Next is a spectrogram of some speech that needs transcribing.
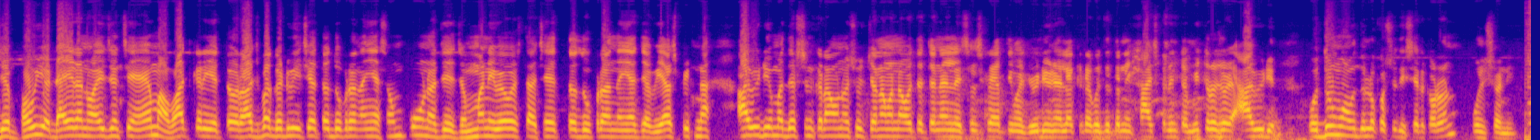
જે ભવ્ય ડાયરાનું આયોજન છે, એમાં વાત કરીએ તો રાજભા ગઢવી છે, તદુપરાંત અહીંયા સંપૂર્ણ જે જમવાની વ્યવસ્થા છે, તદુપરાંત અહીંયા જે વ્યાસપીઠના આ વિડીયોમાં દર્શન કરાવવાનો છું. ચેનલમાં ન હોય તો ચેનલને સબસ્ક્રાઈબ તેમજ વિડીયોને લાઈક રાખો. તમે ખાસ કરીને તો મિત્રો જોડે આ વીડિયો વધુમાં વધુ લોકો સુધી શેર કરવાનું ભૂલશો નહીં.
